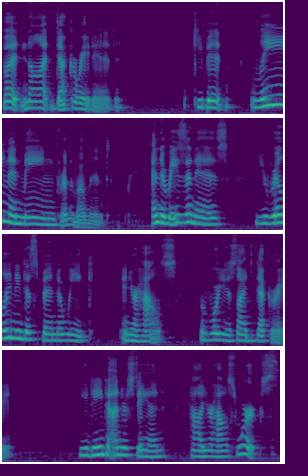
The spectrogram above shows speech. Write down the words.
but not decorated. Keep it lean and mean for the moment. And the reason is you really need to spend a week in your house before you decide to decorate. You need to understand how your house works,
